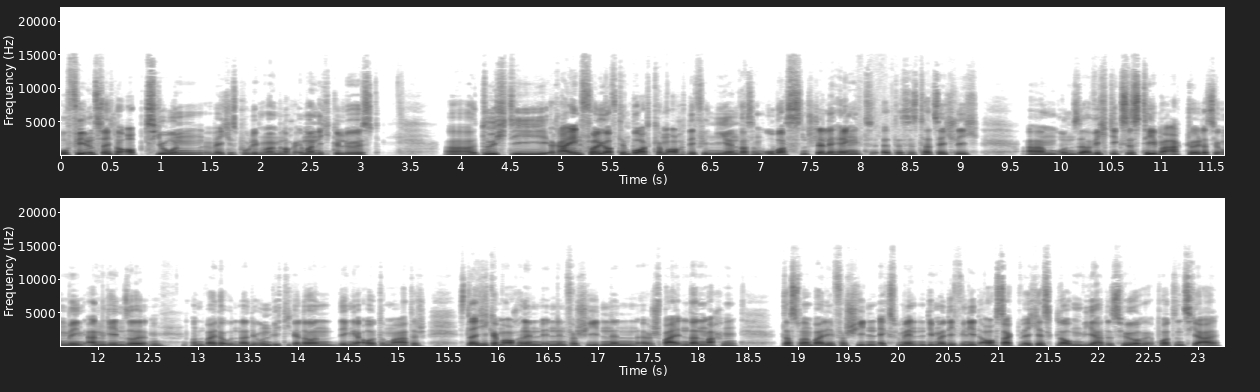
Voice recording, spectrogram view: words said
Wo fehlen uns vielleicht noch Optionen? Welches Problem haben wir noch immer nicht gelöst? Äh, durch die Reihenfolge auf dem Board kann man auch definieren, was am obersten Stelle hängt. Äh, das ist tatsächlich ähm, unser wichtigstes Thema aktuell, das wir unbedingt angehen sollten. Und weiter unten die unwichtigeren Dinge automatisch. Das gleiche kann man auch in den, in den verschiedenen äh, Spalten dann machen, dass man bei den verschiedenen Experimenten, die man definiert, auch sagt, welches glauben wir hat das höhere Potenzial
